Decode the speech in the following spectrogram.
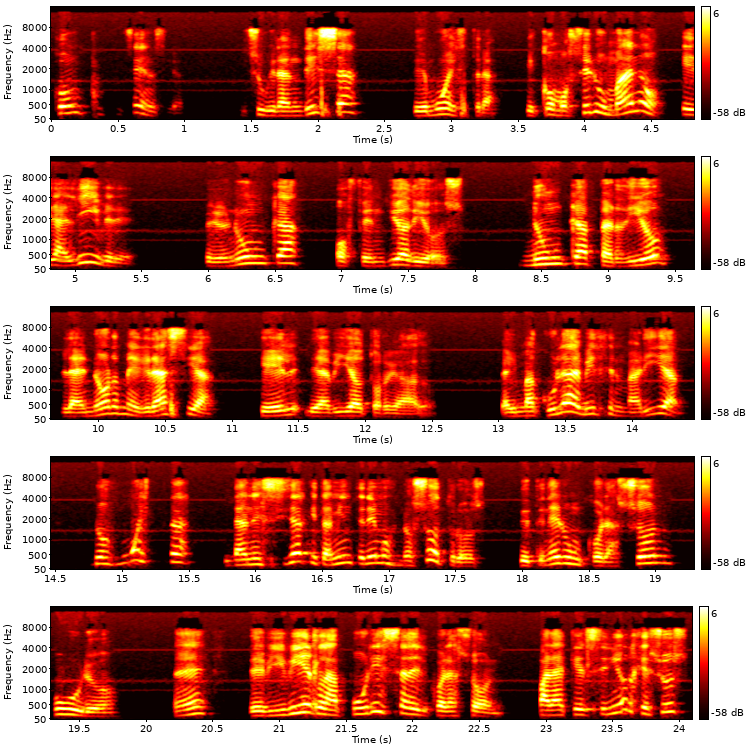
concupiscencias y su grandeza demuestra que como ser humano era libre, pero nunca ofendió a Dios, nunca perdió la enorme gracia que Él le había otorgado. La Inmaculada Virgen María nos muestra la necesidad que también tenemos nosotros de tener un corazón puro, ¿eh? de vivir la pureza del corazón, para que el Señor Jesús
